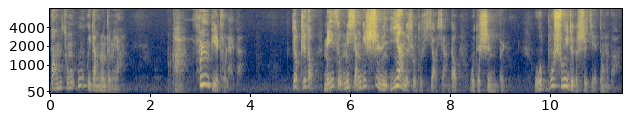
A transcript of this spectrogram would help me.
把我们从污秽当中怎么样啊分别出来的？要知道，每一次我们想跟世人一样的时候，都是要想到我的身份，我不属于这个世界，懂了吧？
